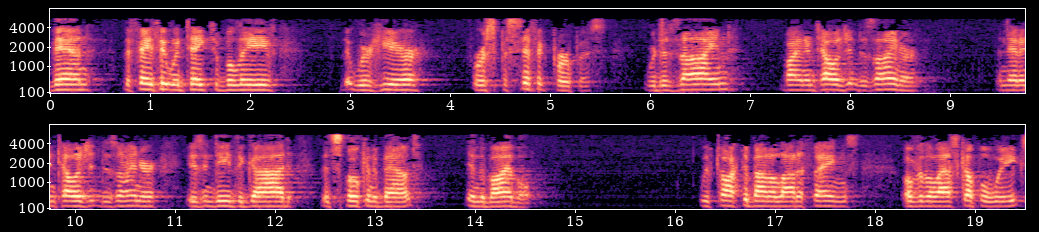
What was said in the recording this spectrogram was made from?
than the faith it would take to believe that we're here for a specific purpose. We're designed by an intelligent designer, and that intelligent designer is indeed the God that's spoken about in the Bible. We've talked about a lot of things over the last couple of weeks,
